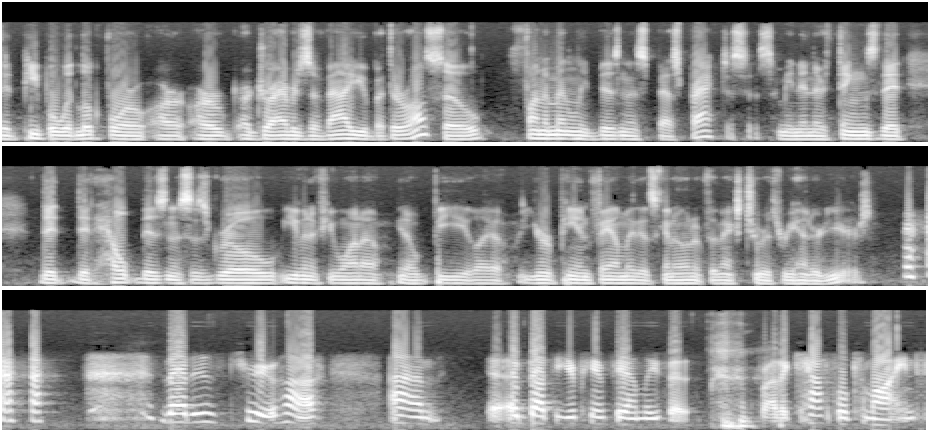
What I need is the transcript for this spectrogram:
that people would look for are, are, are drivers of value, but they're also fundamentally business best practices. I mean, and they're things that, that, that help businesses grow, even if you want to, you know, be like a European family that's going to own it for the next two or three hundred years. that is true, huh? Um, about the European families that brought a castle to mind.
